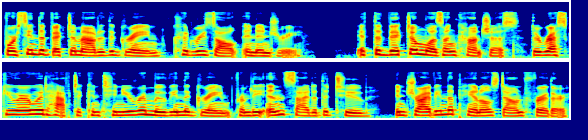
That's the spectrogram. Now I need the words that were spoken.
Forcing the victim out of the grain could result in injury. If the victim was unconscious, the rescuer would have to continue removing the grain from the inside of the tube and driving the panels down further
